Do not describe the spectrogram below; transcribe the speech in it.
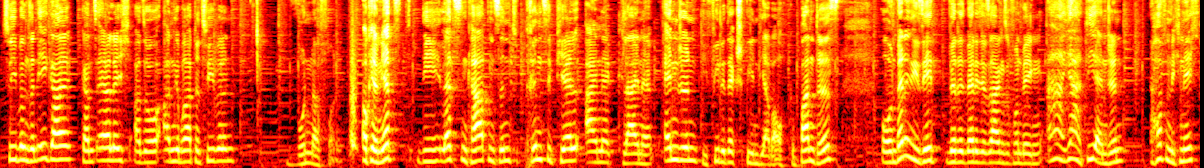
Zwiebeln sind eh geil, ganz ehrlich. Also angebratene Zwiebeln, wundervoll. Okay, und jetzt die letzten Karten sind prinzipiell eine kleine Engine, die viele Decks spielen, die aber auch gebannt ist. Und wenn ihr die seht, werdet, werdet ihr sagen so von wegen, ah ja, die Engine, hoffentlich nicht.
